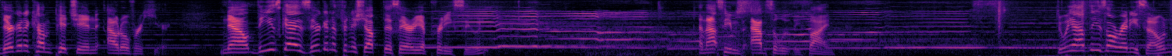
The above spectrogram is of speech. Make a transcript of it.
They're going to come pitch in out over here. Now, these guys, they're going to finish up this area pretty soon. And that seems absolutely fine. Do we have these already sown?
